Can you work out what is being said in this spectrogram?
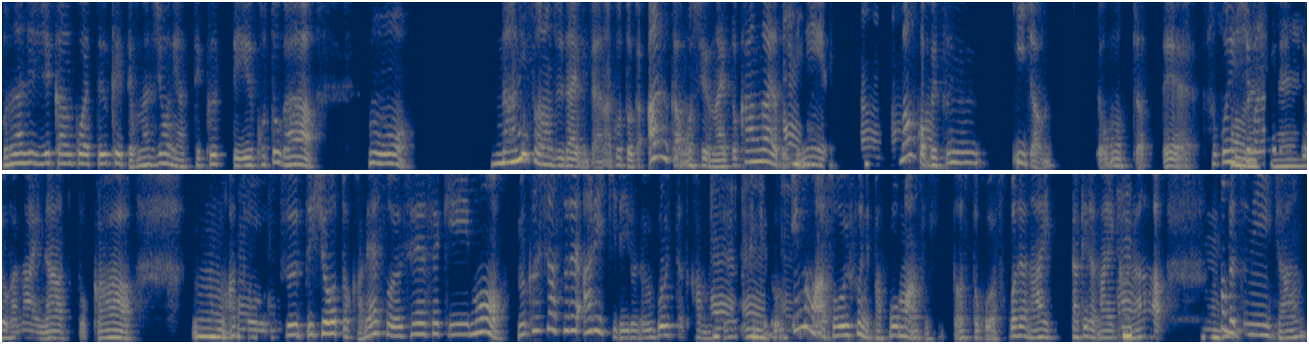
同じ時間こうやって受けて同じようにやっていくっていうことが、もう、何その時代みたいなことがあるかもしれないと考えたときに、うん、なん。か別にいいじゃん。っって思っちゃって、そこに縛ら。れる必要がないなとか、ううんん、あと通知表とかね、そういう成績も昔はそれありきでいろいろ動いてたかもしれないけど、うんうん。今はそういうふうにパフォーマンス出すとこはそこじゃないだけじゃないうんから、うん。うんまあ、別にいいじゃんっ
